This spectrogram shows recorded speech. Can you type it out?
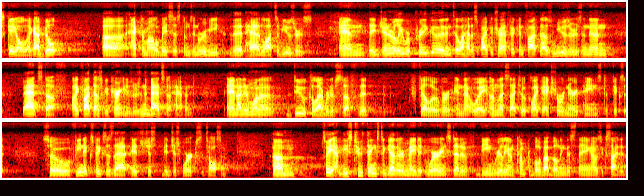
scale. Like I built uh, actor model based systems in Ruby that had lots of users, and they generally were pretty good until I had a spike of traffic and 5,000 users, and then bad stuff, like 5,000 concurrent users, and then bad stuff happened. And I didn't want to do collaborative stuff that fell over in that way unless I took like extraordinary pains to fix it. So Phoenix fixes that. It's just, it just works. It's awesome. Um, so yeah, these two things together made it where instead of being really uncomfortable about building this thing, I was excited.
